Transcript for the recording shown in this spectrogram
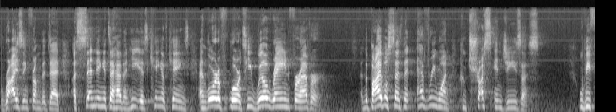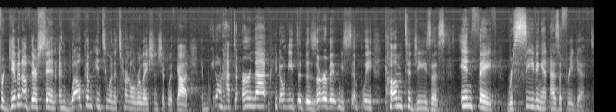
rising from the dead, ascending into heaven. He is King of kings and Lord of lords. He will reign forever. And the Bible says that everyone who trusts in Jesus will be forgiven of their sin and welcomed into an eternal relationship with God. And we don't have to earn that, we don't need to deserve it. We simply come to Jesus in faith receiving it as a free gift.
